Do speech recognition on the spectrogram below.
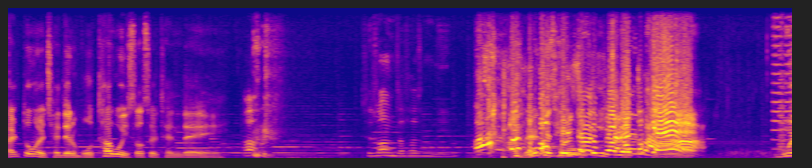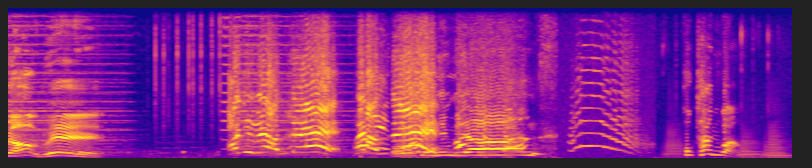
활동을 제대로 못 하고 있었을 텐데 죄송합니다 사장님. 왜 이렇게 생각이 짧아? 어떡해? 뭐야 왜? 아니 왜 안 돼? 왜 안 돼? 오케이님 미안. 폭탄광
